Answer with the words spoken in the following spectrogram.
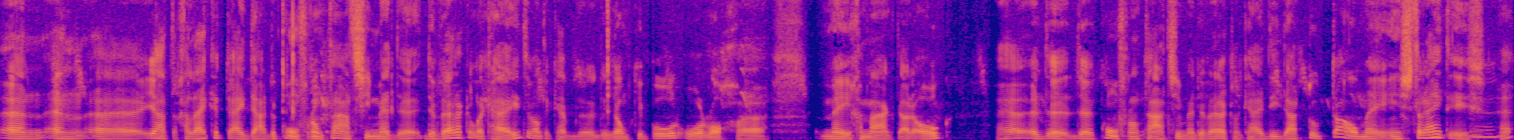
en en uh, ja, tegelijkertijd daar de confrontatie met de, de werkelijkheid, want ik heb de, de Yom Kippur-oorlog uh, meegemaakt daar ook. de, de confrontatie met de werkelijkheid die daar totaal mee in strijd is. Mm.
